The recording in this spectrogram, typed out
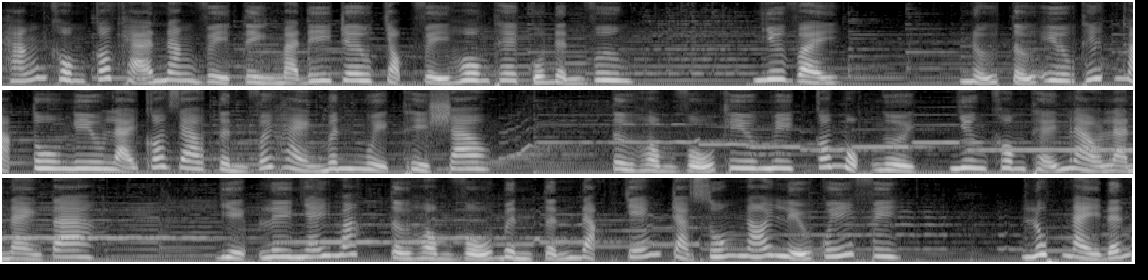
Hắn không có khả năng vì tiền mà đi trêu chọc vị hôn thê của định vương. Như vậy Nữ tử yêu thích mặt tu nghiêu lại có giao tình với Hàng Minh Nguyệt thì sao? Từ Hồng Vũ Khiêu Mi, có một người, Nhưng không thể nào là nàng ta. Diệp Ly nháy mắt, Từ Hồng Vũ bình tĩnh đặt chén trà xuống nói, liễu quý phi. Lúc này đến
